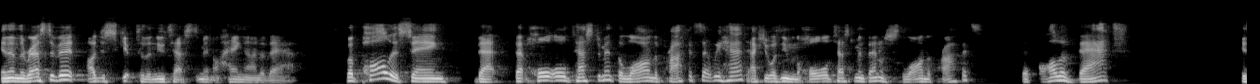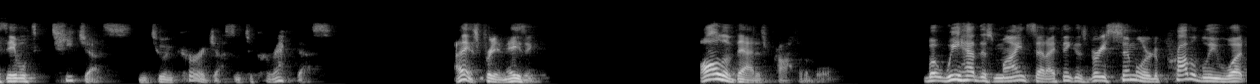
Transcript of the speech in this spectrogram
And then the rest of it, I'll just skip to the New Testament. I'll hang on to that. But Paul is saying that that whole Old Testament, the law and the prophets that we had, actually wasn't even the whole Old Testament then, it was just the law and the prophets, that all of that is able to teach us and to encourage us and to correct us. I think it's pretty amazing. All of that is profitable. But we have this mindset, I think, is very similar to probably what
